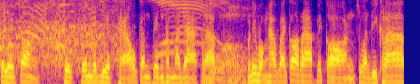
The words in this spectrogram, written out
ก็เลยต้อง ฝึกเป็นระเบียบแถวกันเป็นธรรมดาครับ วันนี้หวังฮาวายก็ลาไปก่อน สวัสดีครับ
